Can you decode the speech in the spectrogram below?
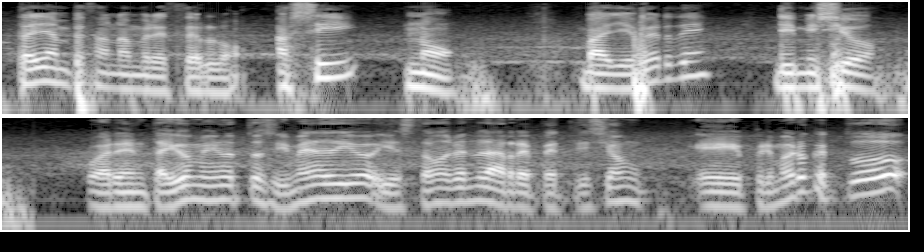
Está ya empezando a merecerlo. Así, no. Valle Verde, dimisión. 41 minutos y medio y estamos viendo la repetición. Eh, primero que todo,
